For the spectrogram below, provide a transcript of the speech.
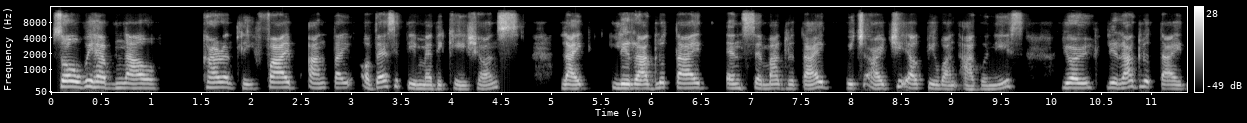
So we have now currently five anti-obesity medications like liraglutide and semaglutide, which are GLP-1 agonists. Your liraglutide,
